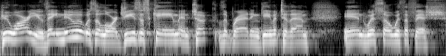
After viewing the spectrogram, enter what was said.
Who are you? They knew it was the Lord. Jesus came and took the bread and gave it to them, and with so with the fish.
